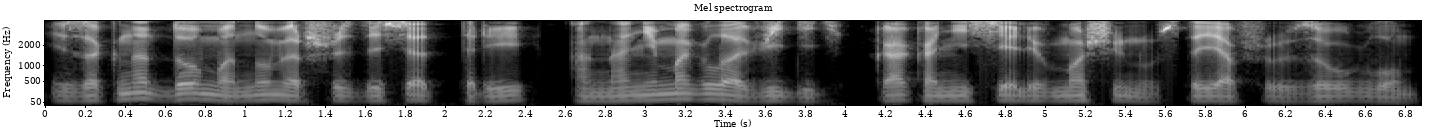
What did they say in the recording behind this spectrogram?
Из окна дома номер 63 она не могла видеть, как они сели в машину, стоявшую за углом,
